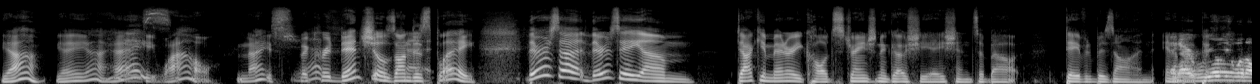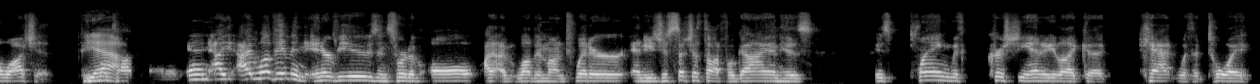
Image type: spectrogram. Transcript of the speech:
Yeah, yeah, yeah. yeah. Hey, Nice. wow, nice. the credentials on display. There's a there's a um documentary called Strange Negotiations about David Bazan, and I about- really want to watch it. People Yeah. talk about it. And I, I love him in interviews and sort of all I, I love him on Twitter and he's just such a thoughtful guy and his his playing with Christianity like a cat with a toy.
